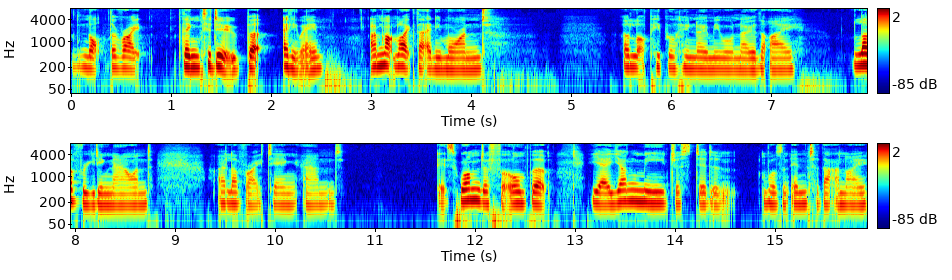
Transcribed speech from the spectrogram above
not the right thing to do. But anyway, I'm not like that anymore, and a lot of people who know me will know that I love reading now and I love writing, and it's wonderful. But yeah, young me just didn't wasn't into that, and I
